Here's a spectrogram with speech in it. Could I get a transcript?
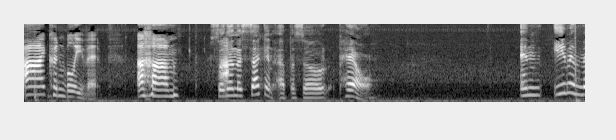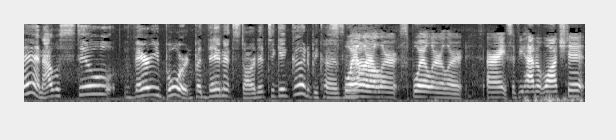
I couldn't believe it. Um, So then the second episode, Pale. And even then, I was still very bored, but then it started to get good because spoiler now- alert. Spoiler alert. All right, so if you haven't watched it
